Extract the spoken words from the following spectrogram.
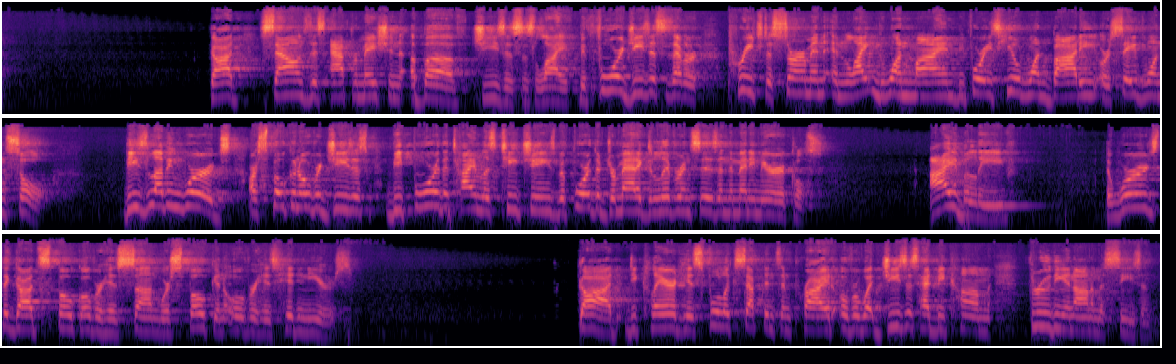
God sounds this affirmation above Jesus' life. Before Jesus has ever preached a sermon, enlightened one mind, before he's healed one body or saved one soul. These loving words are spoken over Jesus before the timeless teachings, before the dramatic deliverances and the many miracles. I believe the words that God spoke over his son were spoken over his hidden years. God declared his full acceptance and pride over what Jesus had become through the anonymous season.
